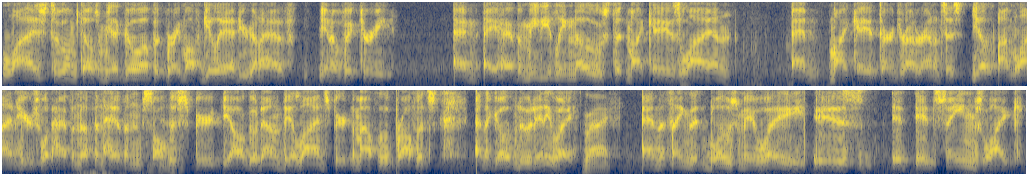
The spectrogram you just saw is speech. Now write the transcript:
lies to him, tells him, "Yeah, go up at Ramoth Gilead. You're going to have you know victory." And Ahab immediately knows that Micaiah is lying and Micaiah turns right around and says, Yep, I'm lying. Here's what happened up in heaven. Saw this spirit. Yeah, I'll go down and be a lying spirit in the mouth of the prophets. And they go up and do it anyway. Right. And the thing that blows me away is it, it seems like,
